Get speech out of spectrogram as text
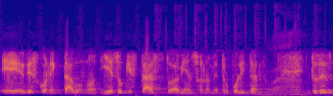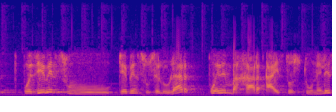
eh, desconectado, ¿no? Y eso que estás todavía en zona metropolitana. Entonces, pues lleven su, lleven su celular, pueden bajar a estos túneles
